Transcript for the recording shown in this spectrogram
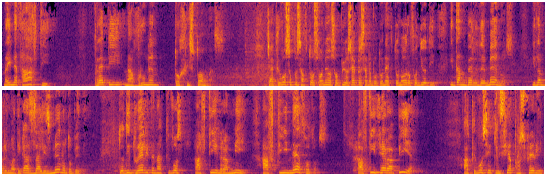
να είναι θαύτοι. Πρέπει να βρούμε τον Χριστό μας. Και ακριβώς όπως αυτός ο νέος ο οποίος έπεσε από τον έκτον όροφο διότι ήταν μπερδεμένος, ήταν πνευματικά ζαλισμένο το παιδί. Διότι του έλειπε ακριβώς αυτή η γραμμή, αυτή η μέθοδος, αυτή η θεραπεία. Ακριβώς η Εκκλησία προσφέρει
